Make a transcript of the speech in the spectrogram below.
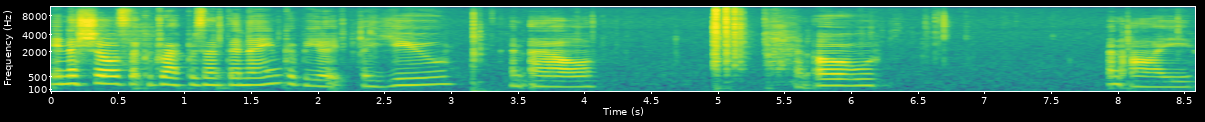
Initials that could represent their name could be a, a U, an L, an O, an I,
